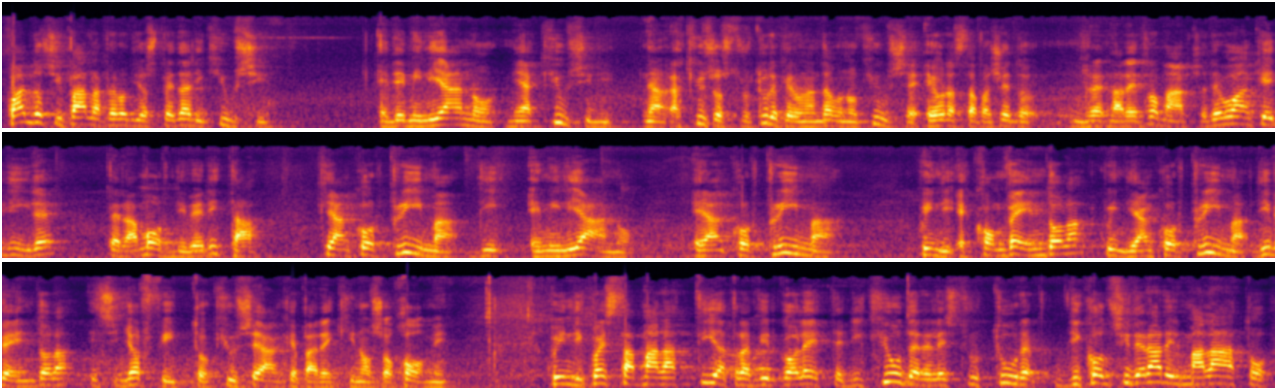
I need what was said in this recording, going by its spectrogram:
quando si parla però di ospedali chiusi, ed Emiliano ne ha, chiusi, ne ha chiuso strutture che non andavano chiuse e ora sta facendo la retromarcia, devo anche dire, per amor di verità, che ancora prima di Emiliano e ancora prima, quindi e con Vendola, quindi ancora prima di Vendola, il signor Fitto chiuse anche parecchi nosocomi quindi questa malattia, tra virgolette, di chiudere le strutture, di considerare il malato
